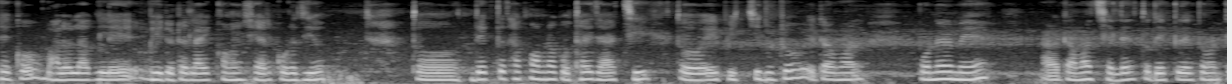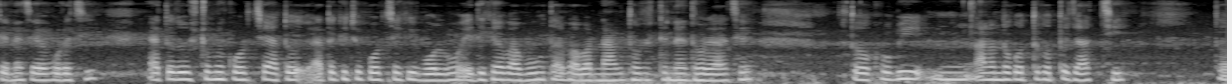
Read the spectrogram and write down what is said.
থেকো। ভালো লাগলে ভিডিওটা লাইক কমেন্ট শেয়ার করে দিও। তো দেখতে থাকো আমরা কোথায় যাচ্ছি। তো এই পিচ্ছি দুটো, এটা আমার বোনের মেয়ে। আর এটা আমার ছেলে, তো দেখতে দেখতে আমার ট্রেনে চেপে পড়েছি। এত দুষ্টুমি করছে, এত এত কিছু করছে, কি বলব? এদিকে বাবু, তার বাবার নাক ধরে টেনে ধরে আছে। তো খুবই আনন্দ করতে করতে যাচ্ছি। তো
